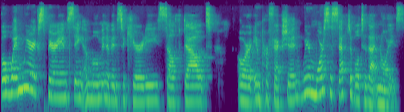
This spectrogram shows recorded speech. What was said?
But when we are experiencing a moment of insecurity, self doubt, or imperfection, we're more susceptible to that noise.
